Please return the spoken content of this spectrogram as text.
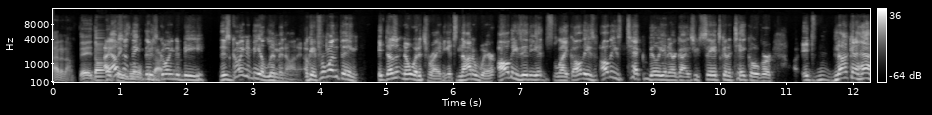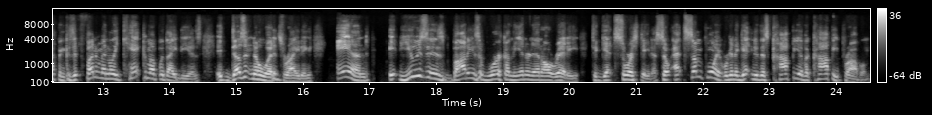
I don't know. The I also think there's bizarre. going to be there's going to be a limit on it. Okay, for one thing, it doesn't know what it's writing. It's not aware. All these idiots, like all these all these tech billionaire guys who say it's going to take over, it's not going to happen because it fundamentally can't come up with ideas. It doesn't know what it's writing, and it uses bodies of work on the internet already to get source data. So at some point, we're going to get into this copy of a copy problem.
